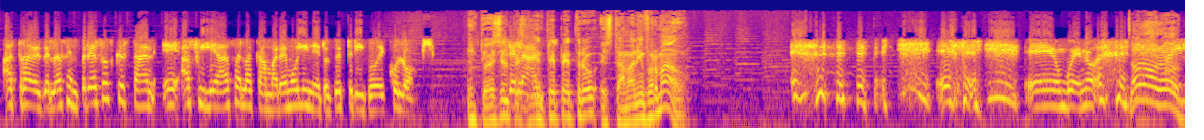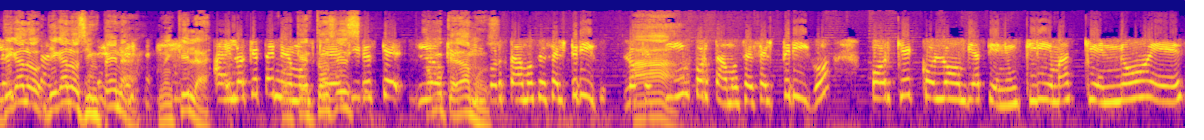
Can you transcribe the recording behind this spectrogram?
a través de las empresas que están eh, afiliadas a la Cámara de Molineros de Trigo de Colombia. Entonces el presidente Petro está mal informado. eh, bueno. No, no, no, dígalo, dígalo sin pena, tranquila. Ahí lo que tenemos que decir es que lo que importamos es el trigo. Lo que ah. sí importamos es el trigo porque Colombia tiene un clima que no es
